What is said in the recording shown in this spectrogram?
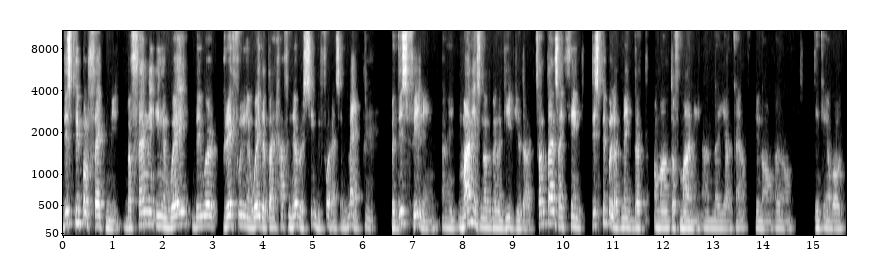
these people thanked me, but thanked me in a way they were grateful in a way that I have never seen before. I said, man. Mm. But this feeling, I mean, money is not going to give you that. Sometimes I think these people that make that amount of money and they are kind of, you know, I don't know, thinking about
